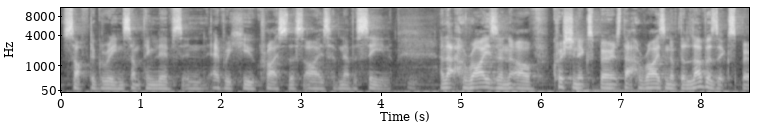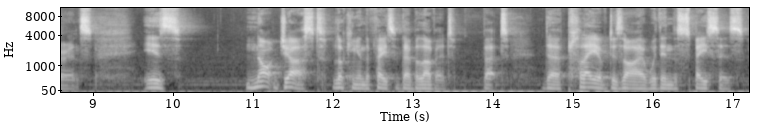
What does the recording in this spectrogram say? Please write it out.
softer green, something lives in every hue Christless eyes have never seen. Mm. And that horizon of Christian experience, that horizon of the lover's experience, is not just looking in the face of their beloved, but the play of desire within the spaces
